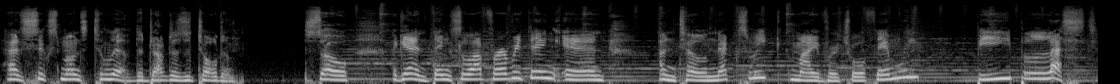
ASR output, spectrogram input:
had six months to live. The doctors had told him. So, again, thanks a lot for everything. And until next week, my virtual family, be blessed.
